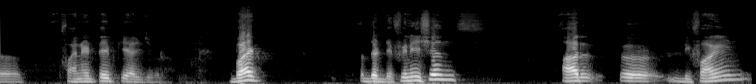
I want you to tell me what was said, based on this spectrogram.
uh, finite type K algebra. But the definitions are uh, defined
